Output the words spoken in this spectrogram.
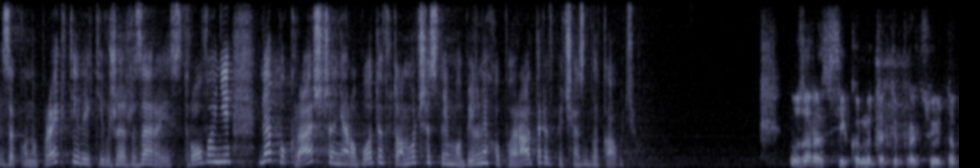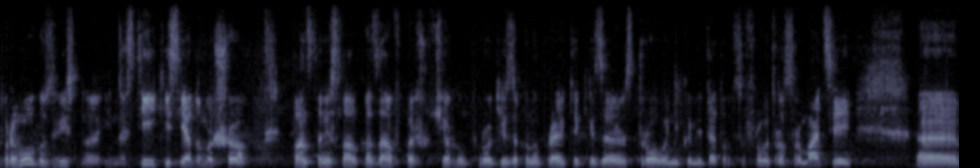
законопроєктів, які вже зареєстровані для покращення роботи, в тому числі мобільних операторів під час блекаутів. Ну зараз всі комітети працюють на перемогу, звісно, і на стійкість. Я думаю, що пан Станіслав казав в першу чергу про ті законопроекти, які зареєстровані комітетом цифрової трансформації. Е,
